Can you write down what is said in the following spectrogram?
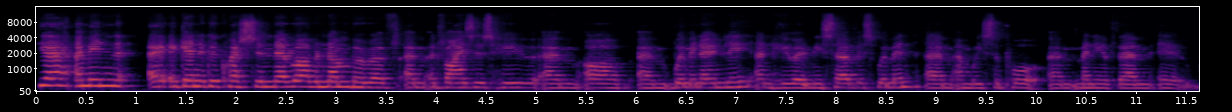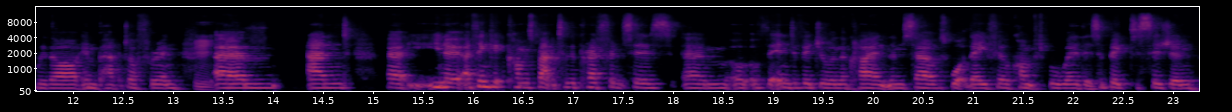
Yeah, I mean, again, a good question. There are a number of um, advisors who um, are um, women only and who only service women, um, and we support um, many of them uh, with our impact offering. Mm and uh, you know, I think it comes back to the preferences um, of, of, the individual and the client themselves, what they feel comfortable with. It's a big decision,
